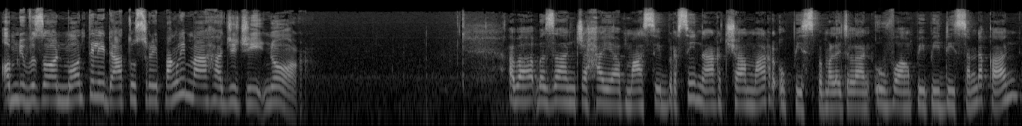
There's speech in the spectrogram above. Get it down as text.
Om Divizon Montili Datu Sri Panglima Haji Ji Nor. Abah Bazan Cahaya masih bersinar camar upis pembelajaran Uwang PPD Sandakan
